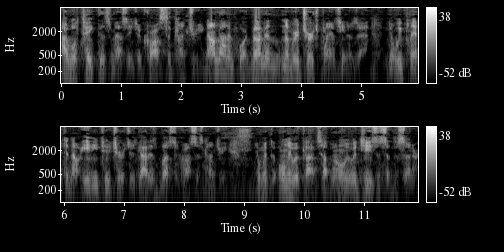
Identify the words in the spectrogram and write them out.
I will take this message across the country. Now, I'm not important, but I'm in a number of church plants. He knows that. You know, we planted now 82 churches. God has blessed across this country. And with, only with God's help and only with Jesus at the center.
